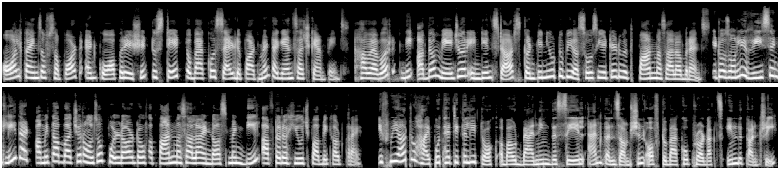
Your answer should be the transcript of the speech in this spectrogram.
all kinds of support and cooperation to state tobacco cell department against such campaigns. However, the other major Indian stars continue to be associated with pan masala brands. It was only recently that Amitabh Bachchan also pulled out of a pan masala endorsement deal after a huge public outcry. If we are to hypothetically talk about banning the sale and consumption of tobacco products in the country,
